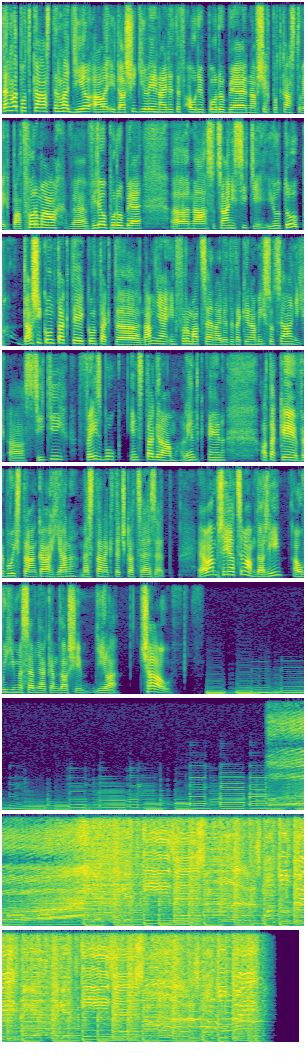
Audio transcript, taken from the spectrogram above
Tenhle podcast, tenhle díl, ale i další díly najdete v audiopodobě na všech podcastových platformách, ve videopodobě na sociální síti YouTube. Další kontakty, kontakt na mě, informace najdete taky na mých sociálních sítích, Facebook, Instagram, LinkedIn a taky webových stránkách janmestanek.cz. Já vám přeji, ať se vám daří a uvidíme se v nějakém dalším díle. Ciao.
